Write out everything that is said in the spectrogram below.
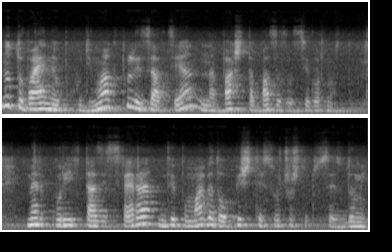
но това е необходима актуализация на вашата база за сигурност. Меркурий в тази сфера ви помага да опишете случващото се с думи.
